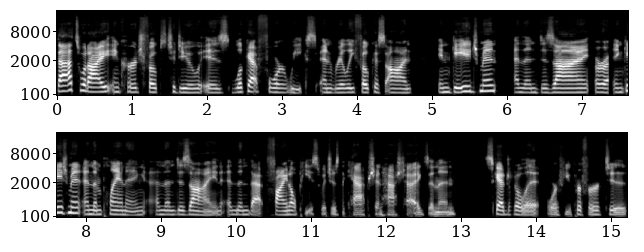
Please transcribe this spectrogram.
that's what I encourage folks to do is look at four weeks and really focus on engagement and then design or engagement and then planning and then design and then that final piece which is the caption hashtags and then schedule it or if you prefer to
